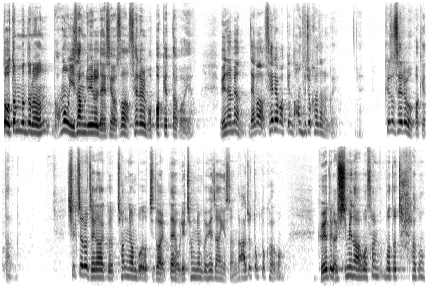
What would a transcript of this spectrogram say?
또 어떤 분들은 너무 이상주의를 내세워서 세례를 못 받겠다고 해요. 왜냐하면 내가 세례 받기 너무 부족하다는 거예요. 예. 그래서 세례를 못 받겠다는 거예요. 실제로 제가 그 청년부 지도할 때 우리 청년부 회장이 있었는데 아주 똑똑하고 교회도 열심히 나오고 선거도 잘하고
